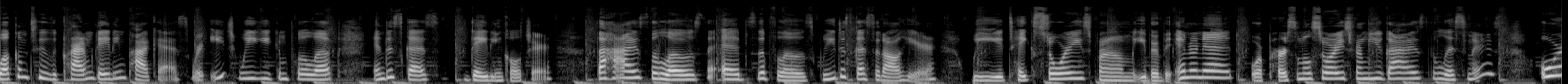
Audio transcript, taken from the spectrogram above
Welcome to the Crime Dating Podcast, where each week you can pull up and discuss dating culture. The highs, the lows, the ebbs, the flows. We discuss it all here. We take stories from either the internet or personal stories from you guys, the listeners, or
